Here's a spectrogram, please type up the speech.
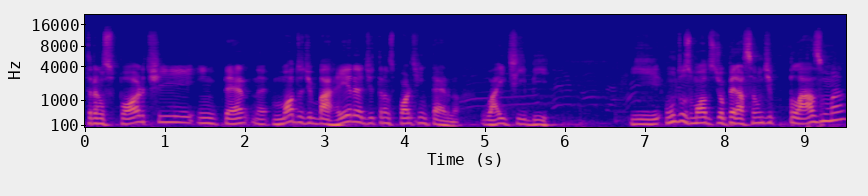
transporte interno, modo de barreira de transporte interno, o ITB. E um dos modos de operação de plasma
